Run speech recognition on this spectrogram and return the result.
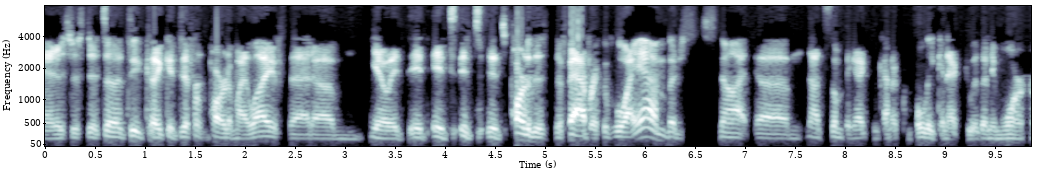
and it's just it's a it's like a different part of my life that um you know it, it it's it's it's part of the, the fabric of who i am but it's not um not something i can kind of fully connect with anymore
